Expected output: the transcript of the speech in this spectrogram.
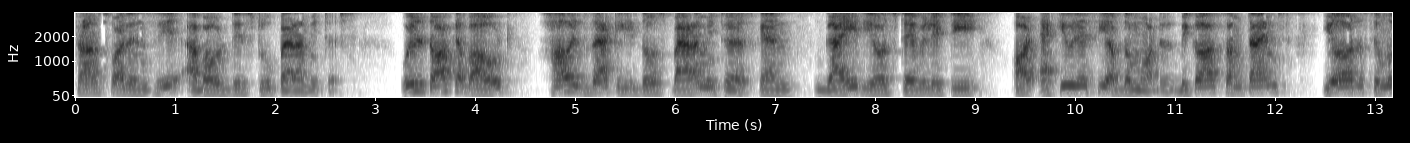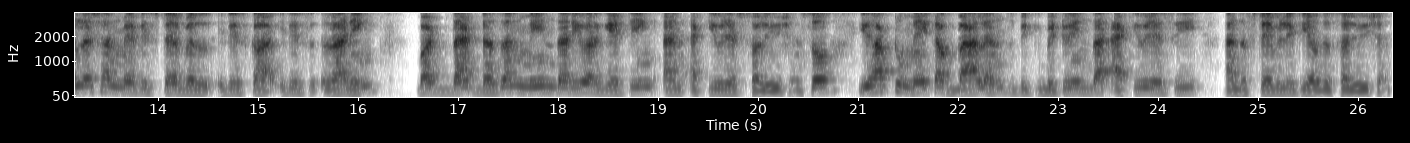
transparency about these two parameters we'll talk about how exactly those parameters can guide your stability or accuracy of the model. Because sometimes your simulation may be stable it is it is running but that doesn't mean that you are getting an accurate solution. So you have to make a balance be between the accuracy and the stability of the solution.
